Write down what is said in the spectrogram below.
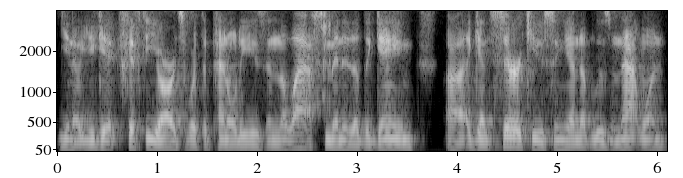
you know, you get 50 yards worth of penalties in the last minute of the game uh, against Syracuse and you end up losing that one.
